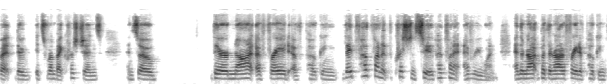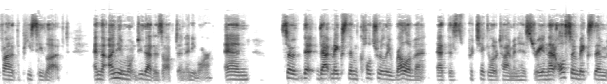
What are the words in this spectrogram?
but it's run by christians and so they're not afraid of poking they poke fun at the christians too they poke fun at everyone and they're not but they're not afraid of poking fun at the pc left and the onion won't do that as often anymore and so that that makes them culturally relevant at this particular time in history and that also makes them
